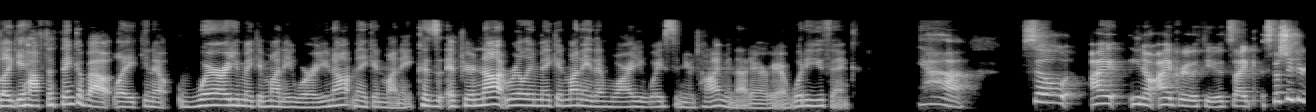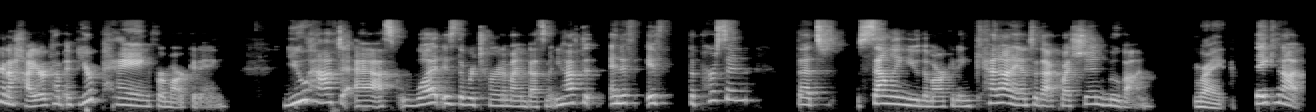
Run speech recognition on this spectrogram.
like you have to think about like, you know, where are you making money? Where are you not making money? Because if you're not really making money, then why are you wasting your time in that area? What do you think? Yeah. So I, you know, I agree with you. It's like, especially if you're going to hire a company, if you're paying for marketing, you have to ask, what is the return of my investment? You have to, and if if the person that's selling you the marketing cannot answer that question, move on. Right. They cannot.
